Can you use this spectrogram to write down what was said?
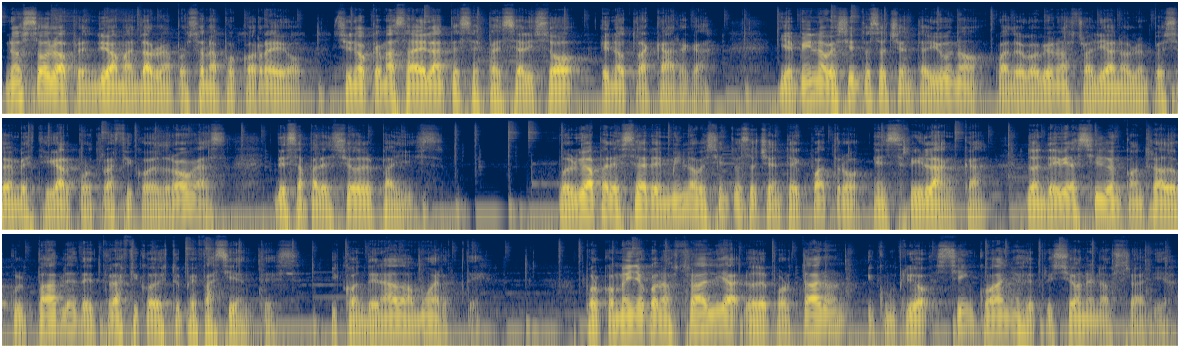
No solo aprendió a mandar a una persona por correo, sino que más adelante se especializó en otra carga. Y en 1981, cuando el gobierno australiano lo empezó a investigar por tráfico de drogas, desapareció del país. Volvió a aparecer en 1984 en Sri Lanka, donde había sido encontrado culpable de tráfico de estupefacientes y condenado a muerte. Por convenio con Australia lo deportaron y cumplió cinco años de prisión en Australia.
